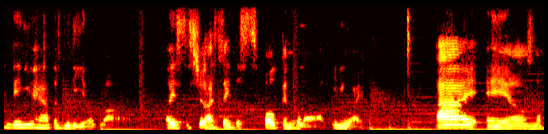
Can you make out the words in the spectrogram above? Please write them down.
and then you have the video blog. Or it's, should I say the spoken blog? Anyway, I am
